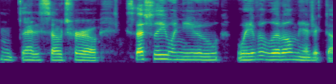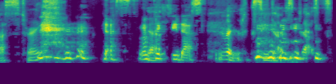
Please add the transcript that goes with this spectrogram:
Mm, that is so true, especially when you wave a little magic dust, right? yes, yes. pixie dust. Right, pixie dust. yes.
